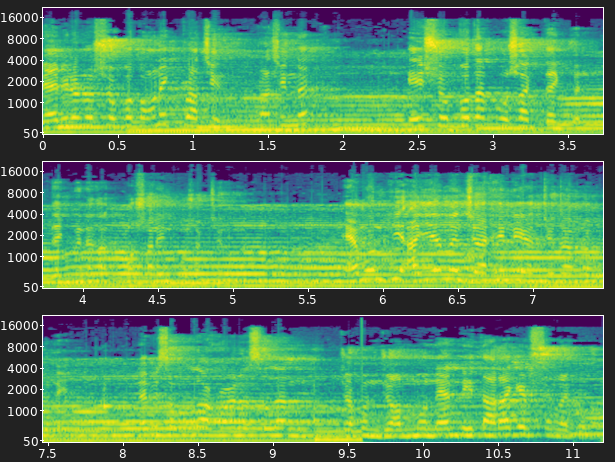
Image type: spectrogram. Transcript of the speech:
ব্যাবিলনের সভ্যতা অনেক প্রাচীন প্রাচীন না? এই সভ্যতার পোশাক দেখবেন দেখবেন এটা অশালীন পোশাক ছিল। এমনকি আইএমএ জাহিলিয়া যেটা আমরা বলি, নবী সাল্লাহ সাল্লাম যখন জন্ম নেননি, তার আগের সময় কথা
